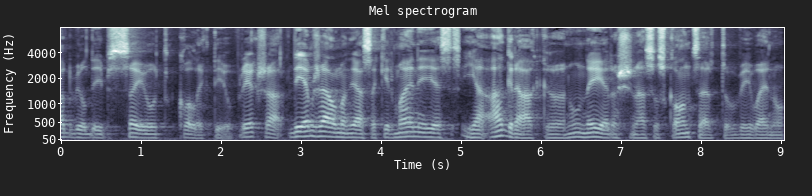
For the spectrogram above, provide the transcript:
atbildības sajūtu kolektīvu priekšā, diemžēl man jāsaka, ir mainījies. Ja agrāk nu, neierašanās uz koncertu bija vai nu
